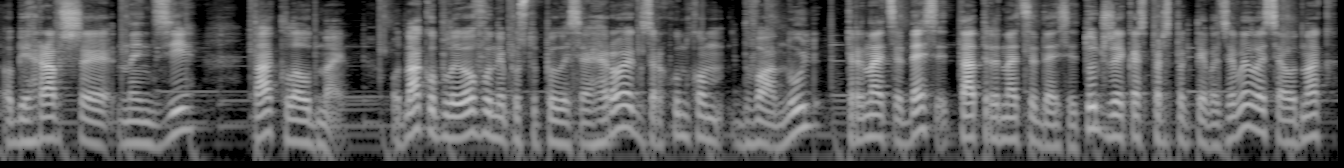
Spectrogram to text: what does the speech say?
обігравши 9Z та Cloud9. Однак у плей-офф вони поступилися героїк з рахунком 2-0, 13-10 та 13-10. Тут вже якась перспектива з'явилася, однак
